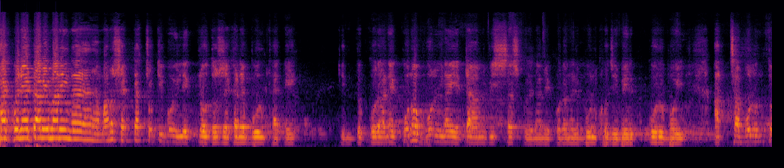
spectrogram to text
থাকবে না। এটা আমি মানি না, মানুষ একটা চটি বই লিখলো, তো সেখানে ভুল থাকে। কিন্তু কোরআনে কোনো ভুল নাই, এটা আমি বিশ্বাস করি না, আমি কোরআনের ভুল খুঁজে বের করবই। আচ্ছা বলুন তো,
